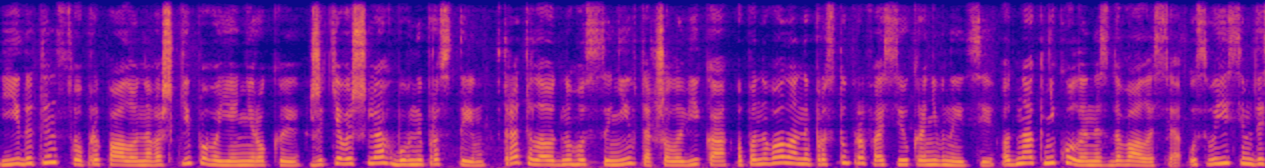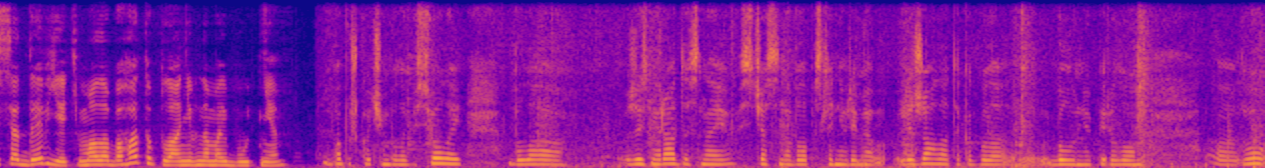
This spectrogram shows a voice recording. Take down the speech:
Її дитинство припало на важкі повоєнні роки. Життєвий шлях був непростим. Втратила одного з синів та чоловіка, опанувала непросту професію кранівниці. Однак ніколи не здавалася. У свої 79 мала багато планів на майбутнє. Бабушка очень была веселой, была жизнерадостной. Сейчас она была в последнее время лежала, так как была, был у нее перелом. Э, Ну,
